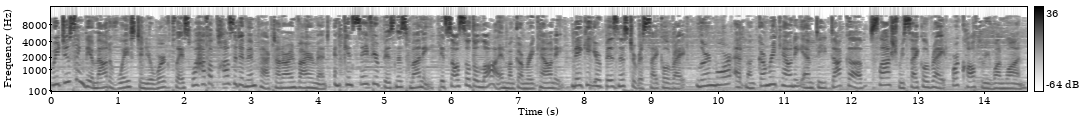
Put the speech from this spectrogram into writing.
Reducing the amount of waste in your workplace will have a positive impact on our environment and can save your business money. It's also the law in Montgomery County. Make it your business to recycle right. Learn more at montgomerycountymd.gov slash recycle right or call 311.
